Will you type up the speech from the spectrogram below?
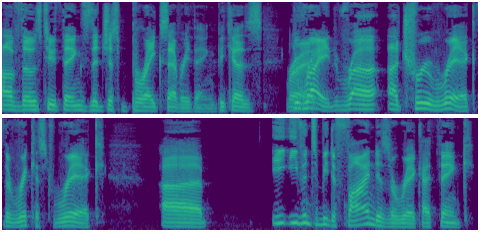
of those two things that just breaks everything because right. you're right. a true Rick, the Rickest Rick, uh, e- even to be defined as a Rick, I think,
